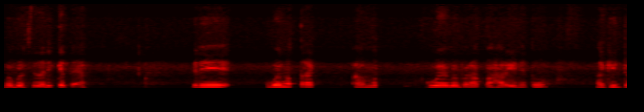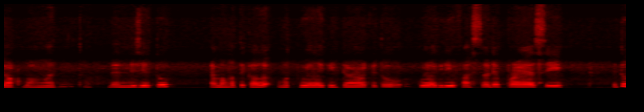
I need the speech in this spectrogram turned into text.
gue boleh cerita dikit ya. Jadi gue ngetrack uh, mood gue beberapa hari ini tuh lagi dark banget gitu. Dan di situ emang ketika mood gue lagi dark gitu gue lagi di fase depresi itu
